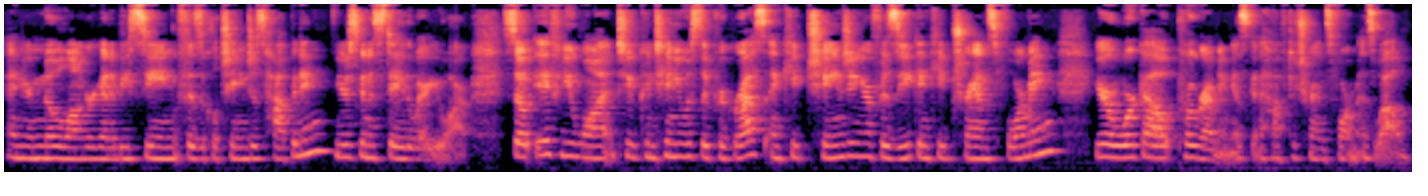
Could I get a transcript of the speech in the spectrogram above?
and you're no longer gonna be seeing physical changes happening. You're just gonna stay the way you are. So, if you want to continuously progress and keep changing your physique and keep transforming, your workout programming is gonna have to transform as well.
